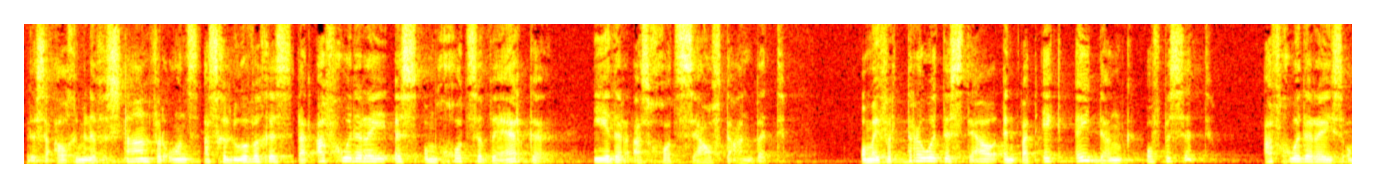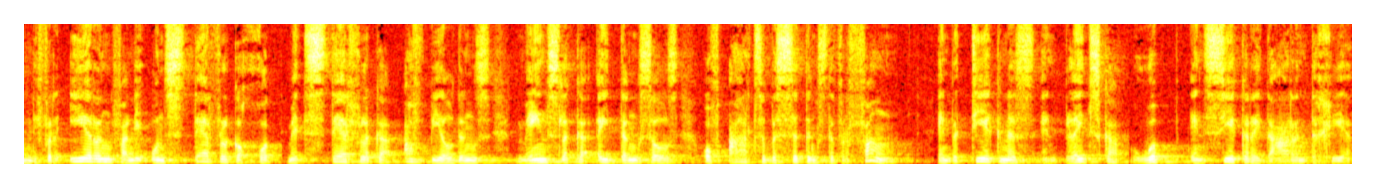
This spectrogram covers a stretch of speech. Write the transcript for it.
Dis 'n algemene verstaan vir ons as gelowiges dat afgodery is om God se werke eerder as God self te aanbid. Om my vertroue te stel in wat ek uitdink of besit afgoderry is om die verering van die onsterflike God met sterflike afbeeldings, menslike uitdinksels of aardse besittings te vervang en betekenis en blydskap, hoop en sekerheid daarin te gee.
